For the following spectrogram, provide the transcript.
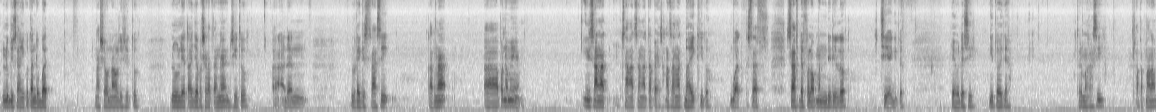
lu bisa ikutan debat nasional di situ. Lu lihat aja persyaratannya di situ eh, dan lu registrasi. Karena eh, apa namanya ini sangat sangat sangat apa ya sangat sangat baik gitu buat self self development diri lo cie gitu. Ya udah sih gitu aja. Terima kasih. Selamat malam.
